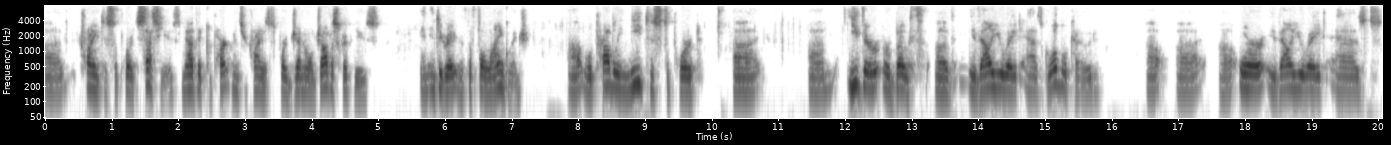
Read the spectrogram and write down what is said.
uh, trying to support SES use. Now that compartments are trying to support general JavaScript use and integrate with the full language, uh, we'll probably need to support um, either or both of evaluate as global code uh, uh, or evaluate as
